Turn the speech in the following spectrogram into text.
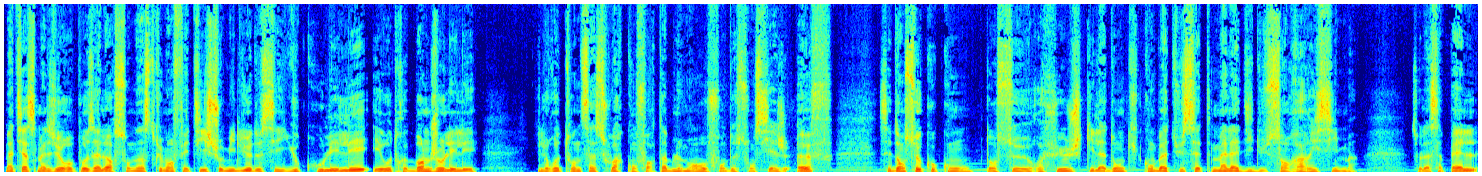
Mathias Malzieu repose alors son instrument fétiche au milieu de ses ukulélés et autres banjolélés. Il retourne s'asseoir confortablement au fond de son siège œuf. C'est dans ce cocon, dans ce refuge, qu'il a donc combattu cette maladie du sang rarissime. Cela s'appelle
